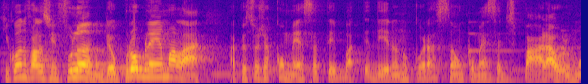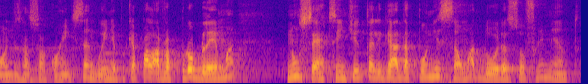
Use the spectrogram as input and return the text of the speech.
que quando fala assim, fulano, deu problema lá, a pessoa já começa a ter batedeira no coração, começa a disparar hormônios na sua corrente sanguínea, porque a palavra problema, num certo sentido, está ligada à punição, à dor, a sofrimento.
